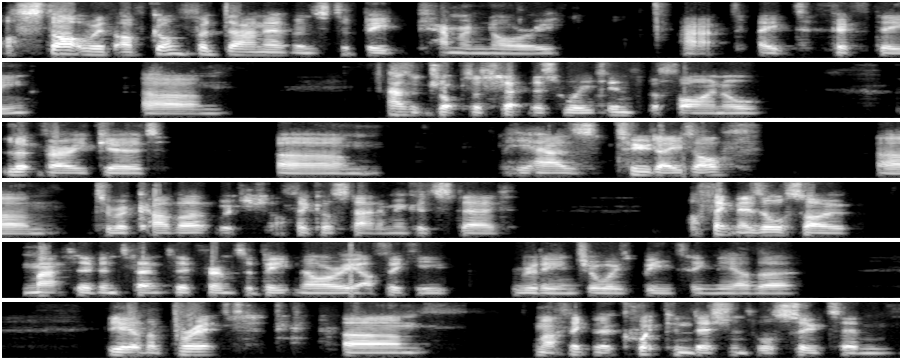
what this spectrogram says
I'll start with I've gone for Dan Evans to beat Cameron Norrie at eight to fifteen. Um, hasn't dropped a set this week into the final. Looked very good. Um, he has two days off um, to recover, which I think will stand him in good stead. I think there's also massive incentive for him to beat Norrie. I think he really enjoys beating the other the other Brit. Um, I think the quick conditions will suit him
